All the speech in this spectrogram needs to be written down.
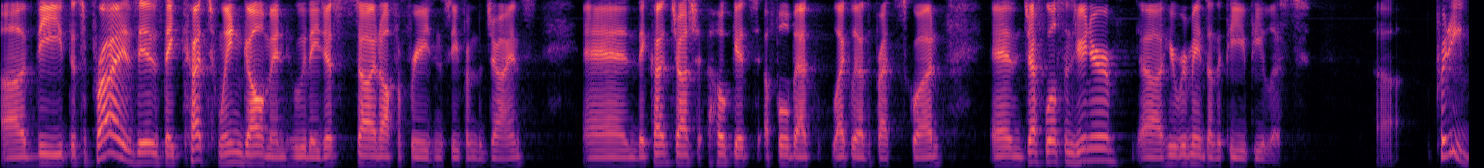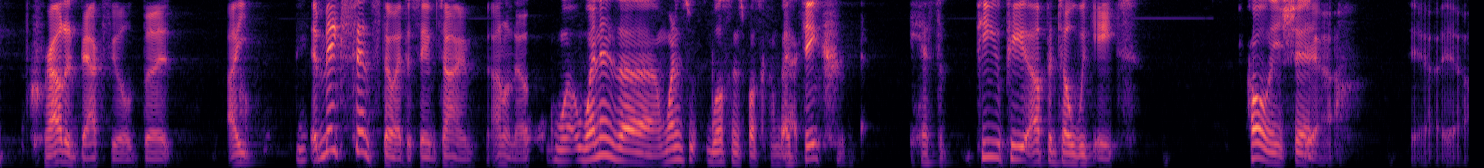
Uh, the the surprise is they cut Wayne Gallman, who they just signed off a free agency from the Giants and they cut Josh Hokitz, a fullback, likely on the practice squad, and Jeff Wilson Jr. Uh, he remains on the PUP list. Uh, pretty crowded backfield, but I it makes sense though at the same time. I don't know when is uh when is Wilson supposed to come back? I think has to PUP up until week eight. Holy shit! Yeah, yeah, yeah.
